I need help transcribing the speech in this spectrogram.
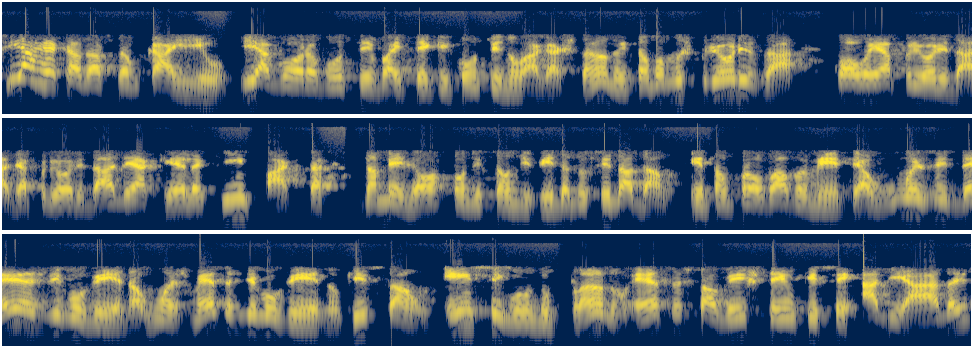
se a arrecadação caiu e agora você vai ter que continuar gastando, então vamos priorizar qual é a prioridade? A prioridade é aquela que impacta na melhor condição de vida do cidadão. Então, provavelmente, algumas ideias de governo, algumas metas de governo que estão em segundo plano, essas talvez tenham que ser adiadas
